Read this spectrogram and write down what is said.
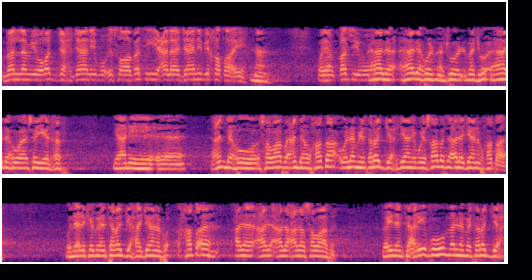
من لم يرجح جانب إصابته على جانب خطئه. نعم. وينقسم. هذا هذا هو المجهول مجهول هذا هو سيء الحفظ. يعني آه، عنده صواب عنده خطأ ولم يترجح جانب إصابته على جانب خطأه. وذلك بأن ترجح جانب خطأه على على على, على صوابه. فإذا تعريفه من لم يترجح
